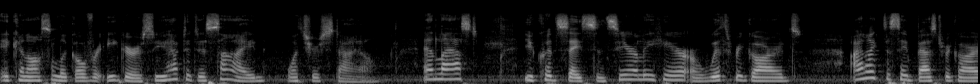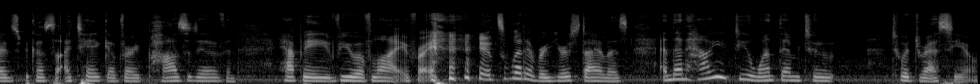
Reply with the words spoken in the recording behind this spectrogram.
it can also look over eager, so you have to decide what's your style. And last, you could say sincerely here or with regards. I like to say best regards because I take a very positive and happy view of life, right? it's whatever your style is. And then how you, do you want them to to address you?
